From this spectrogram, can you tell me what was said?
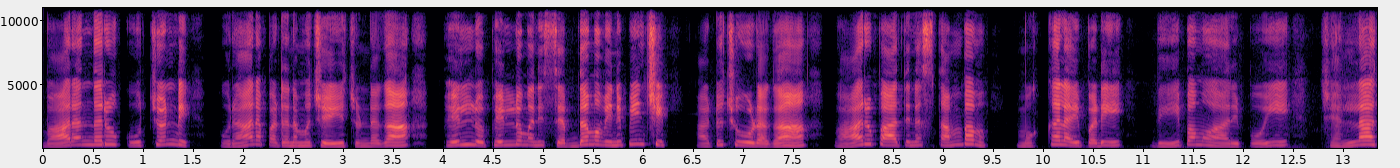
వారందరూ కూర్చొండి పురాణ పఠనము చేయుచుండగా పెళ్ళు పెళ్ళుమని శబ్దము వినిపించి అటు చూడగా వారు పాతిన స్తంభము ముక్కలైపడి దీపము ఆరిపోయి చెల్లా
